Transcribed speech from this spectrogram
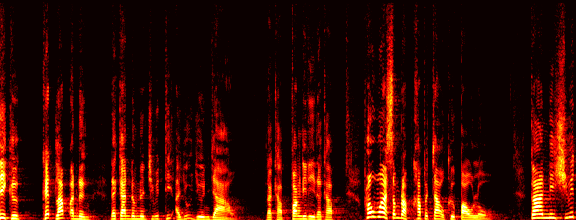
นี่คือเคล็ดลับอันหนึ่งในการดำเนินชีวิตที่อายุยืนยาวนะครับ ฟังดีๆนะครับ เพราะว่าสำหรับข้าพเจ้าคือเปาโล การมีชีวิต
